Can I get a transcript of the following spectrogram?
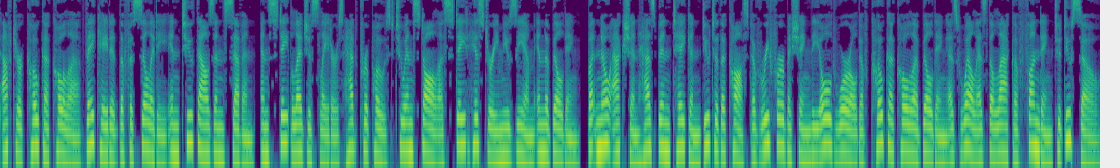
after Coca-Cola vacated the facility in 2007, and state legislators had proposed to install a state history museum in the building but no action has been taken due to the cost of refurbishing the old World of Coca-Cola building as well as the lack of funding to do so.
